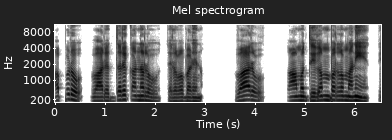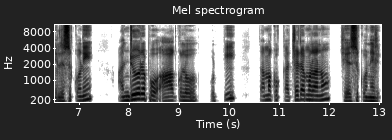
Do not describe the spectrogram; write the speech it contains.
అప్పుడు వారిద్దరి కన్నులు తెరవబడెను. వారు తాము దిగంబరమని తెలుసుకొని అంజూరపు ఆకులు కుట్టి తమకు కచ్చడములను చేసుకుని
